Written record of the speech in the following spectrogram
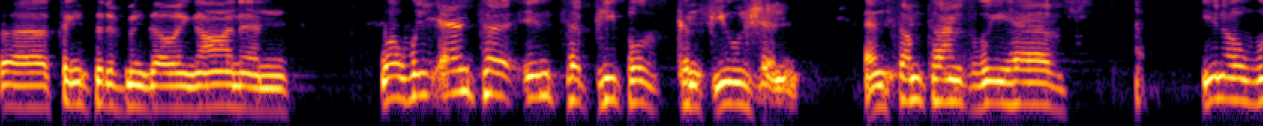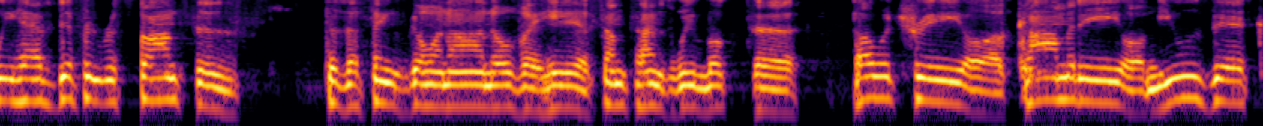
uh, things that have been going on. And well, we enter into people's confusion, and sometimes we have, you know, we have different responses to the things going on over here. Sometimes we look to poetry or comedy or music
